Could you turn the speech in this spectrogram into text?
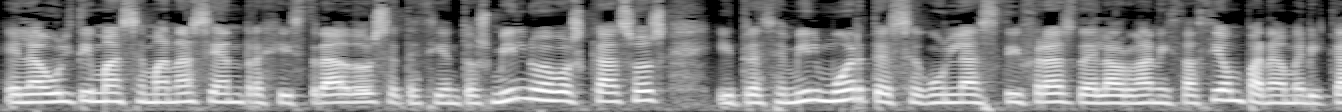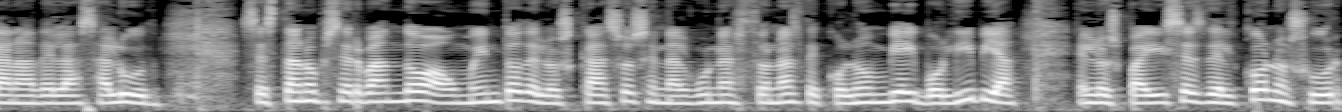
En la última semana se han registrado 700.000 nuevos casos y 13.000 muertes, según las cifras de la Organización Panamericana de la Salud. Se están observando aumento de los casos en algunas zonas de Colombia y Bolivia. En los países del Cono Sur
